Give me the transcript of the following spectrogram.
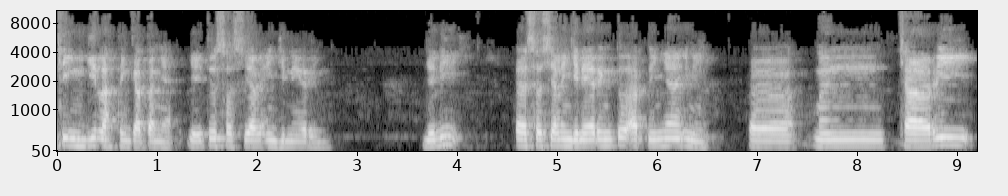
tinggi lah tingkatannya, yaitu social engineering. Jadi eh, social engineering itu artinya ini eh, mencari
